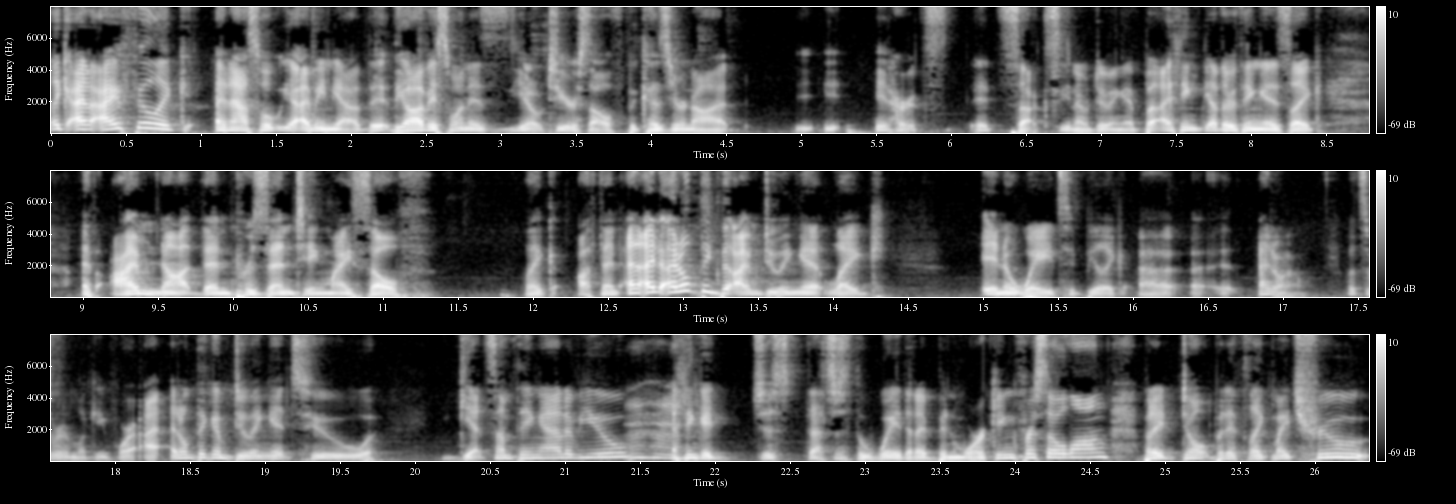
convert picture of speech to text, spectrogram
Like, I, I feel like an asshole. Yeah, I mean, yeah. The, the obvious one is you know to yourself because you're not. It, it hurts. It sucks. You know, doing it. But I think the other thing is like, if I'm not then presenting myself like authentic, and I, I don't think that I'm doing it like in a way to be like, uh, uh, I don't know what's the word I'm looking for. I, I don't think I'm doing it to get something out of you. I think I just that's just the way that I've been working for so long. But I don't. But if like my true,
